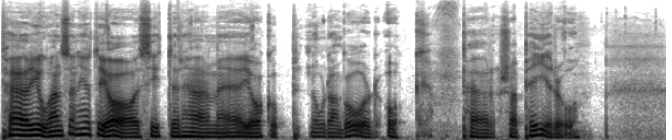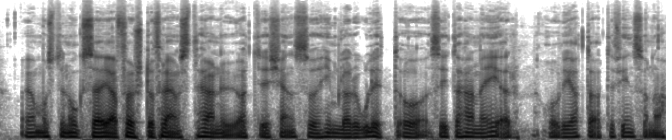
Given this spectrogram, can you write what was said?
Per Johansson heter jag och sitter här med Jakob Nordangård och Per Shapiro. Jag måste nog säga först och främst här nu att det känns så himla roligt att sitta här med er och veta att det finns sådana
